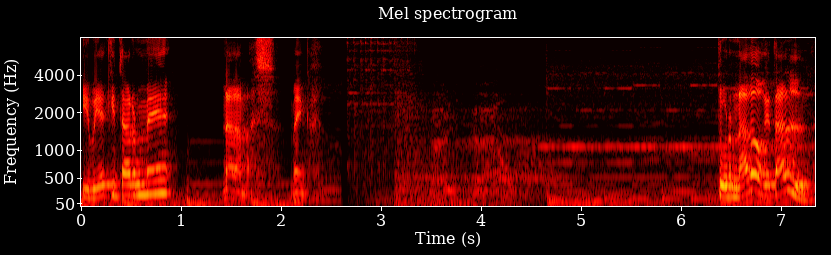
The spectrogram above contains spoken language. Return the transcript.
Y voy a quitarme... Nada más. Venga. Turnado, ¿qué tal?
